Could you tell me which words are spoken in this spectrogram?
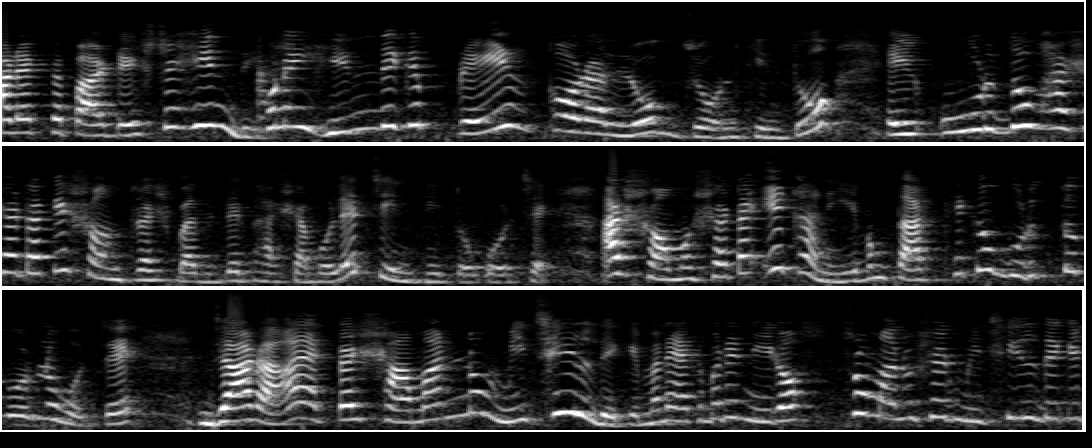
আর একটা পার্ট এসছে হিন্দি। এখন এই হিন্দিকে প্রেজ করা লোকজন কিন্তু এই উর্দু ভাষাটাকে সন্ত্রাসবাদীদের ভাষা বলে চিহ্নিত করছে। আর সমস্যাটা এখানেই এবং তার থেকেও গুরুত্বপূর্ণ হচ্ছে যারা একটা সামান্য মিছিল দেখে মানে একেবারে নিরস্ত্র মানুষের মিছিল দেখে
